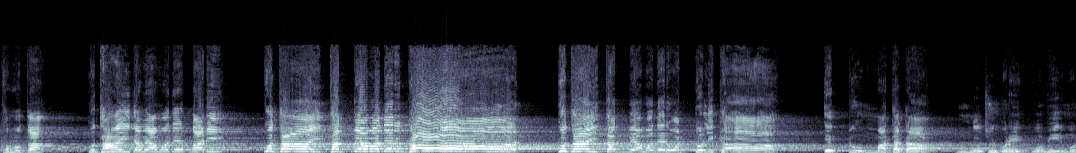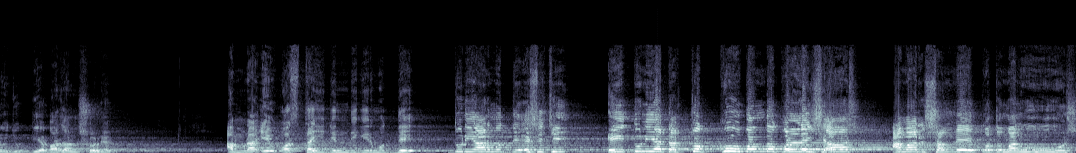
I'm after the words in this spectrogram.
ক্ষমতা? কোথায় যাবে আমাদের বাড়ি? কোথায় থাকবে আমাদের ঘর? কোথায় থাকবে আমাদের অট্টলিখা একটু মাথাটা নিচু করে গভীর মনোযোগ দিয়ে বাজান শোনেন। আমরা এই অস্থায়ী জিন্দিগির মধ্যে, দুনিয়ার মধ্যে এসেছি। এই দুনিয়াটা চক্ষু বন্ধ করলেই শেষ। আমার সামনে কত মানুষ?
